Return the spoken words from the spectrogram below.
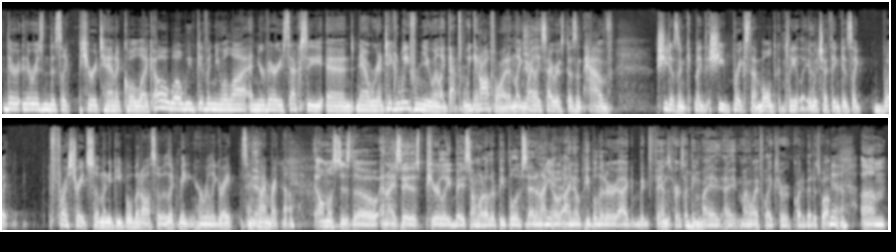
there. There isn't this like puritanical like, oh well, we've given you a lot and you're very sexy, and now we're going to take it away from you, and like that's what we get off on. And like Yeah. Miley Cyrus doesn't have, she doesn't like she breaks that mold completely, which I think is like what frustrates so many people, but also is like making her really great at the same Yeah. time right now. almost as though, and I say this purely based on what other people have said, and I know Yeah. Mm-hmm. I know people that are big fans of hers. I think my I, my wife likes her quite a bit as well. Yeah. um,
